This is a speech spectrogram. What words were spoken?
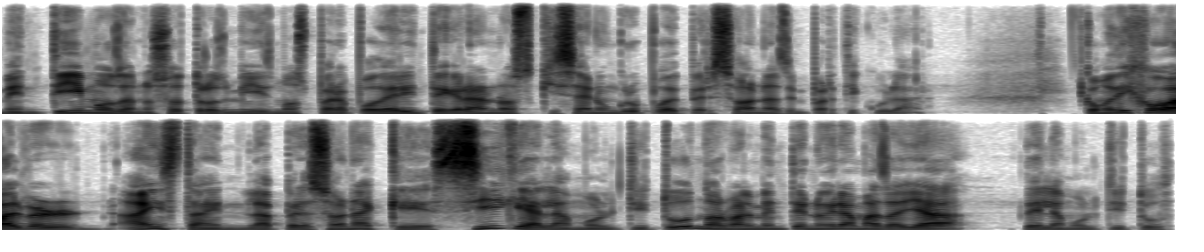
mentimos a nosotros mismos para poder integrarnos quizá en un grupo de personas en particular. Como dijo Albert Einstein, la persona que sigue a la multitud normalmente no irá más allá de la multitud.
